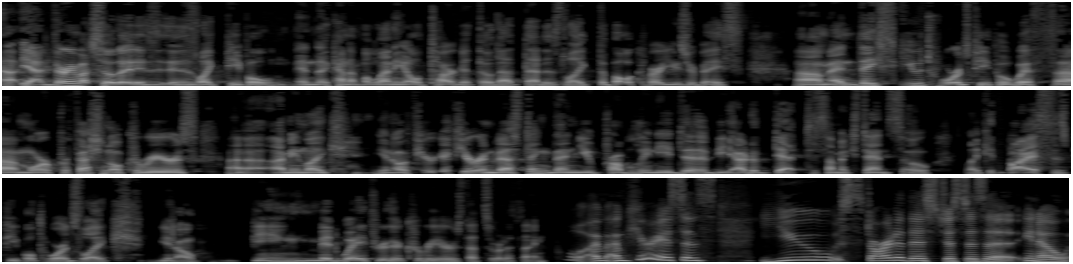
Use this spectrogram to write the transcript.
uh, yeah, very much so. That it is, it is, like people in the kind of millennial target, though. That that is like the bulk of our user base, um, and they skew towards people with uh, more professional careers. Uh, I mean, like you know, if you're if you're investing, then you probably need to be out of debt to some extent. So, like, it biases people towards like you know being midway through their careers, that sort of thing. Well, I'm I'm curious since you started this just as a you know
